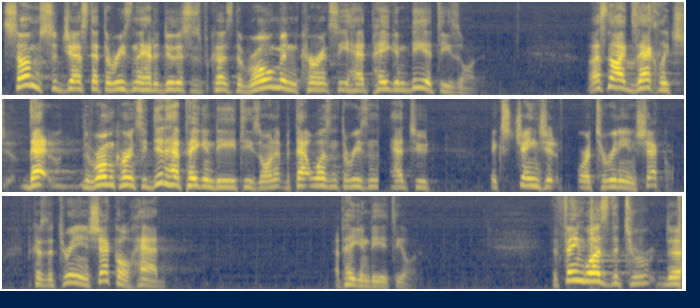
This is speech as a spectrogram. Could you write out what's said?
some suggest that the reason they had to do this is because the Roman currency had pagan deities on it. Well, that's not exactly that the Roman currency did have pagan deities on it, but that wasn't the reason they had to exchange it for a Tyrian shekel, because the Tyrian shekel had a pagan deity on it. The thing was, the, the,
